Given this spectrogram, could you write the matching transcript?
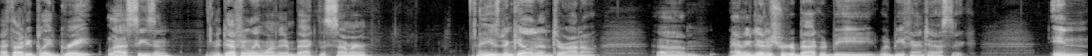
I thought he played great last season. I definitely wanted him back this summer. And he's been killing it in Toronto. Um, having Dennis Schroeder back would be would be fantastic. In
